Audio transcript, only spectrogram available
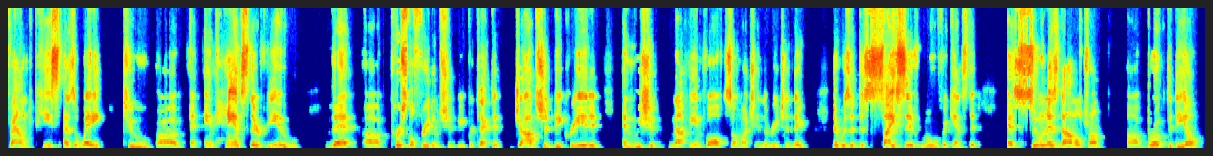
found peace as a way to uh, enhance their view that uh, personal freedom should be protected, jobs should be created, and we should not be involved so much in the region. They, there was a decisive move against it. As soon as Donald Trump uh, broke the deal,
